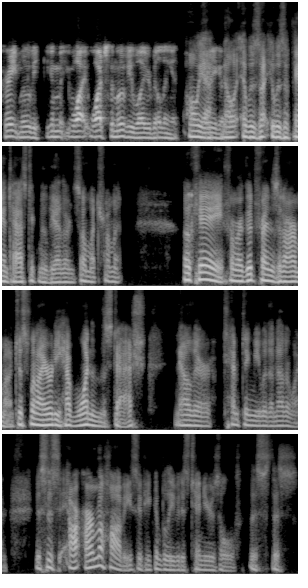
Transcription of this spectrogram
Great movie. You can watch the movie while you're building it. Oh yeah, you go. no, it was a, it was a fantastic movie. I learned so much from it. Okay, from our good friends at Arma. Just when I already have one in the stash, now they're tempting me with another one. This is our Arma Hobbies, if you can believe it, is ten years old this this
